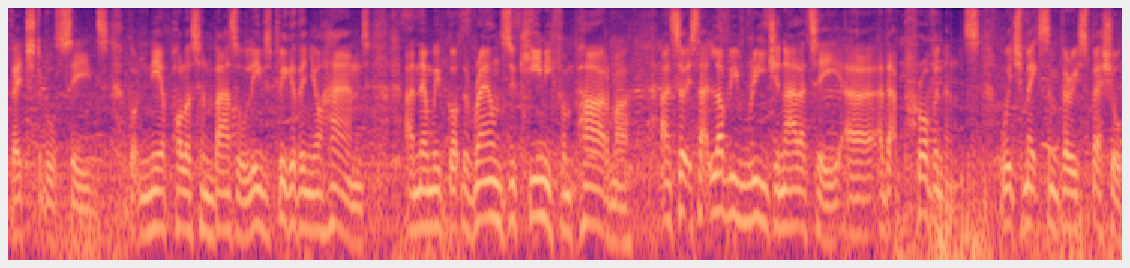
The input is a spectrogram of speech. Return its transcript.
vegetable seeds. We've got Neapolitan basil, leaves bigger than your hand, and then we've got the round zucchini from Parma. And so it's that lovely regionality, uh, that provenance, which makes them very special.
